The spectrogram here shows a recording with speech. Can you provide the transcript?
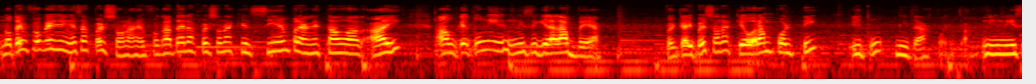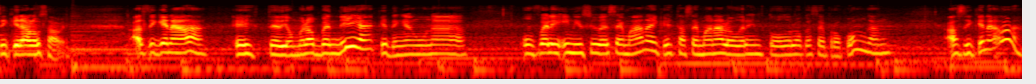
no te enfoques en esas personas, enfócate en las personas que siempre han estado ahí, aunque tú ni, ni siquiera las veas. Porque hay personas que oran por ti y tú ni te das cuenta, ni, ni siquiera lo sabes. Así que nada, este, Dios me los bendiga, que tengan una, un feliz inicio de semana y que esta semana logren todo lo que se propongan. Así que nada,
